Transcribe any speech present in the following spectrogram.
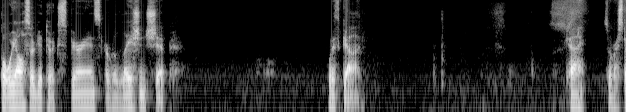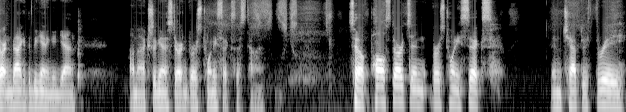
but we also get to experience a relationship with God. Okay, so we're starting back at the beginning again. I'm actually going to start in verse 26 this time. So, Paul starts in verse 26 in chapter 3.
